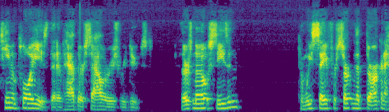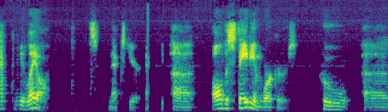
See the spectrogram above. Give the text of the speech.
team employees that have had their salaries reduced. If there's no season, can we say for certain that there aren't going to have to be layoffs next year? Uh, all the stadium workers who uh,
